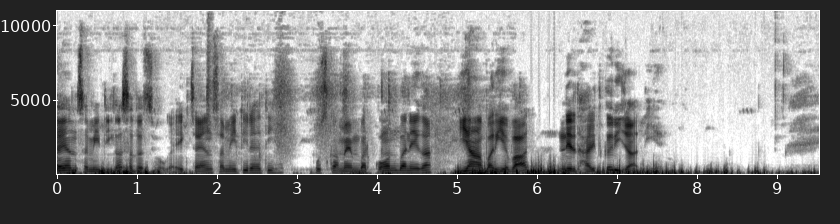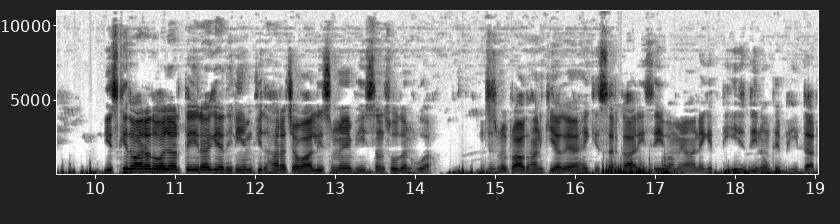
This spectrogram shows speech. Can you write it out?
चयन समिति का सदस्य होगा। एक चयन समिति रहती है, उसका मेंबर कौन बनेगा, यहाँ पर यह बात निर्धारित करी जाती है। इसके द्वारा 2013 के अधिनियम की धारा 44 में भी संशोधन हुआ, जिसमें प्रावधान किया गया है कि सरकारी सेवा में आने के 30 दिनों के भीतर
